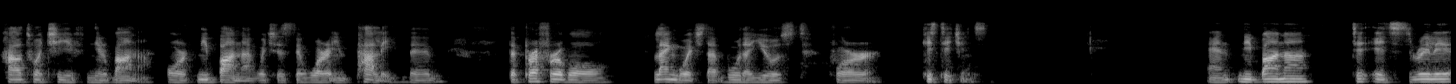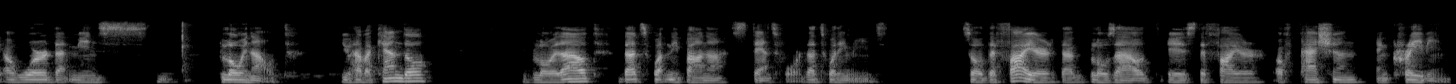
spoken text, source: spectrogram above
how to achieve nirvana or nibbana, which is the word in Pali, the, the preferable language that Buddha used for his teachings. And nibbana, it's really a word that means blowing out. You have a candle blow it out. That's what Nibbana stands for. That's what it means. So the fire that blows out is the fire of passion and craving,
